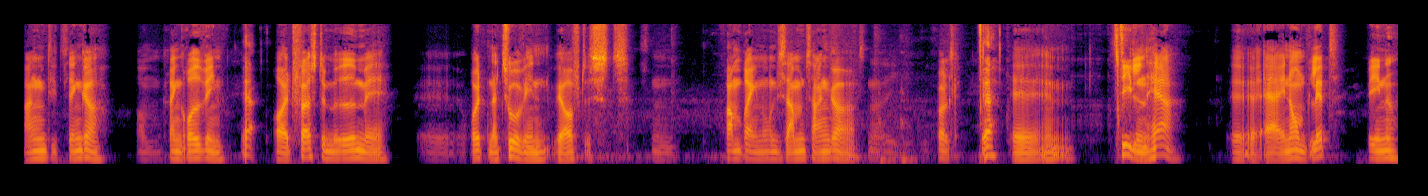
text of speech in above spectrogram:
mange de tænker omkring rødvin. Ja. Og et første møde med øh, rødt naturvin vil oftest sådan, frembringe nogle af de samme tanker og sådan noget i, i folk. Ja. Øh, stilen her øh, er enormt let benet.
